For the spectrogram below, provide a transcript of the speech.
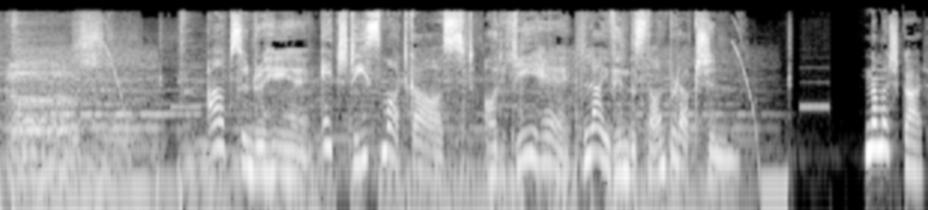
कास्ट आप सुन रहे हैं एच डी स्मार्ट कास्ट और ये है लाइव हिंदुस्तान प्रोडक्शन नमस्कार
